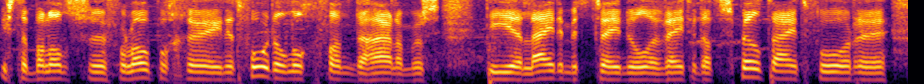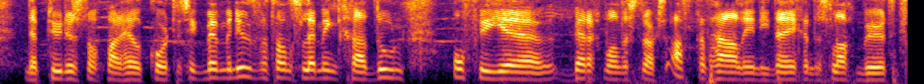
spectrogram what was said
is de balans voorlopig in het voordeel nog van de Haarlemmers. Die leiden met 2-0 en weten dat de speeltijd voor Neptunus nog maar heel kort. Dus ik ben benieuwd wat Hans Lemming gaat doen. Of hij uh, Bergman er straks af gaat halen in die negende slagbeurt.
